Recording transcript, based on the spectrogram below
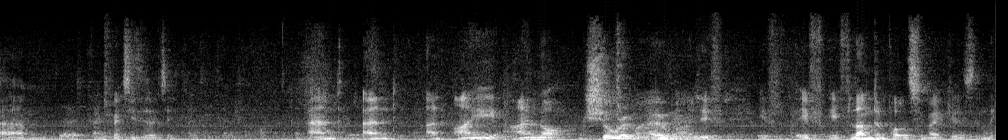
um, 2030. And, and, and I, I'm not sure in my own mind if, if, if, if London policymakers and the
